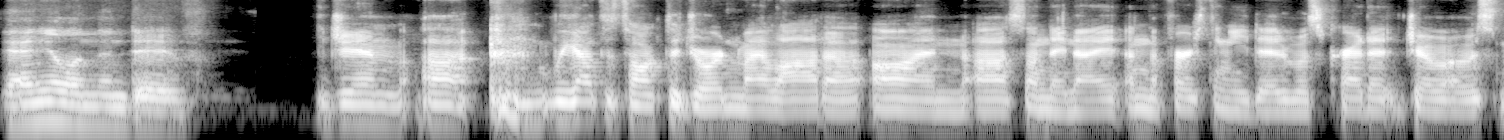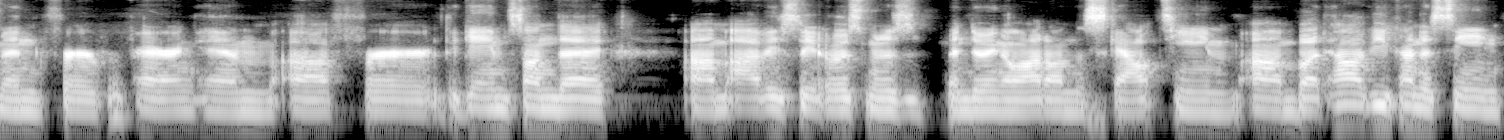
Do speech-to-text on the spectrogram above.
Daniel and then Dave. Jim, uh, we got to talk to Jordan Mailata on uh, Sunday night, and the first thing he did was credit Joe Ostman for preparing him uh, for the game Sunday. Um, obviously, Ostman has been doing a lot on the scout team, um, but how have you kind of seen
